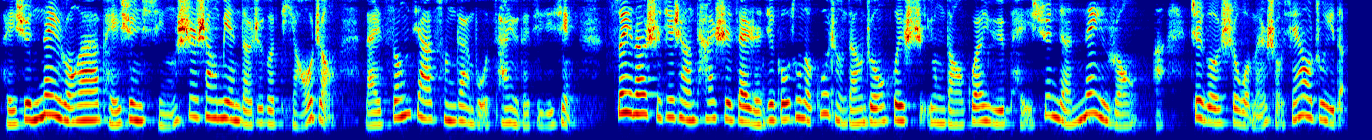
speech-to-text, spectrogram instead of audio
培训内容啊，培训形式上面的这个调整，来增加村干部参与的积极性。所以呢，实际上它是在人际沟通的过程当中会使用到关于培训的内容啊，这个是我们首先要注意的。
